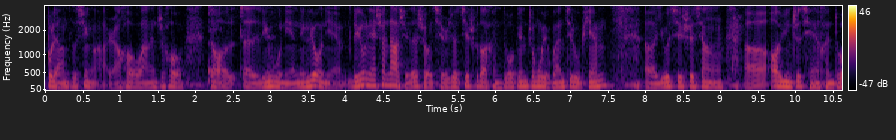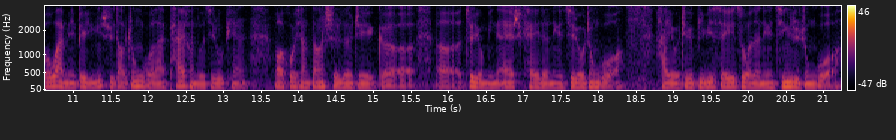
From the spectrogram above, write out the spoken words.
不良资讯了。然后完了之后，到呃零五年、零六年，零六年上大学的时候，其实就接触到很多跟中国有关纪录片，呃，尤其是像呃奥运之前，很多外媒被允许到中国来拍很多纪录片，包括像当时的这个呃最有名的 NHK 的那个《激流中国》，还有这个 BBC 做的那个《今日中国》，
